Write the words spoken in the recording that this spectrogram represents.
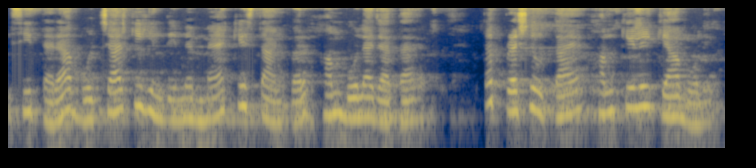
इसी तरह बोलचाल की हिंदी में मैं के स्थान पर हम बोला जाता है। तब प्रश्न उठता है, हम के लिए क्या बोले?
